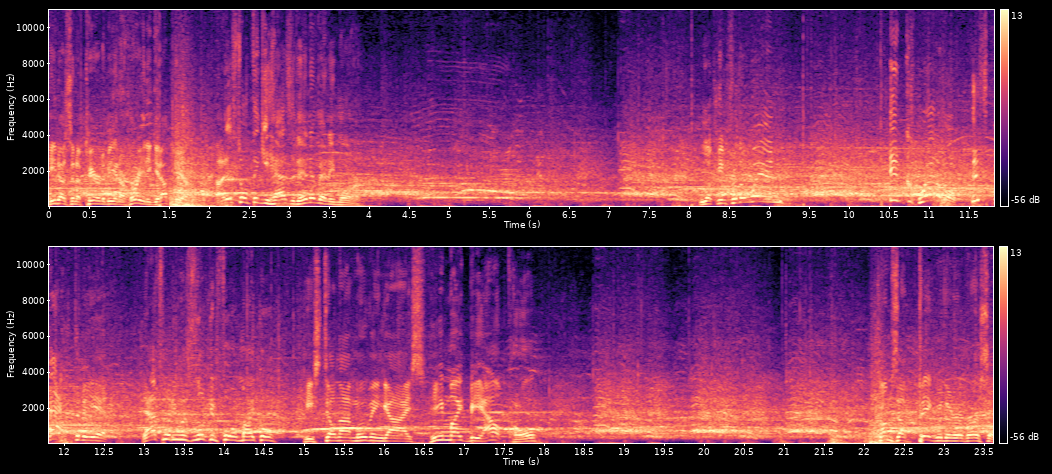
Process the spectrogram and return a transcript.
He doesn't appear to be in a hurry to get up here. I just don't think he has it in him anymore. Looking for the win. Incredible. This has to be it. That's what he was looking for, Michael. He's still not moving, guys. He might be out, Cole. Comes up big with a reversal.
